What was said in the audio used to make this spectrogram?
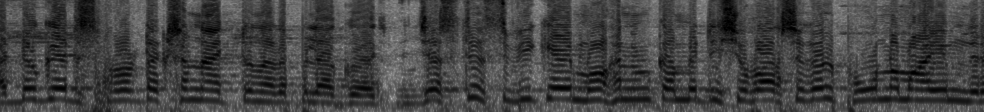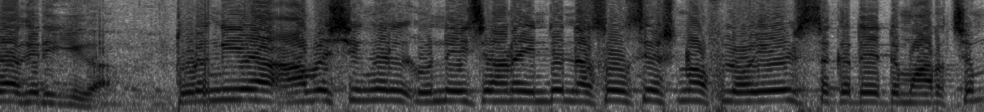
അഡ്വക്കേറ്റ്സ് പ്രൊട്ടക്ഷൻ ആക്ട് നടപ്പിലാക്കുക justice V K Mohanan committee ശുപാർശകൾ പൂർണമായും നിരാകരിക്കുക. തുടങ്ങിയ ആവശ്യങ്ങൾ ഉന്നയിച്ചാണ് Indian association of lawyers secretariat മാർച്ചും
